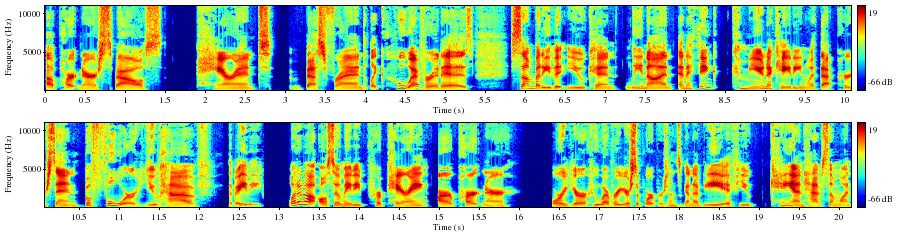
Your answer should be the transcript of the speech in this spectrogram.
a partner, spouse, parent, best friend, like whoever it is, somebody that you can lean on. And I think communicating with that person before you have the baby. What about also maybe preparing our partner or your whoever your support person is going to be if you can have someone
